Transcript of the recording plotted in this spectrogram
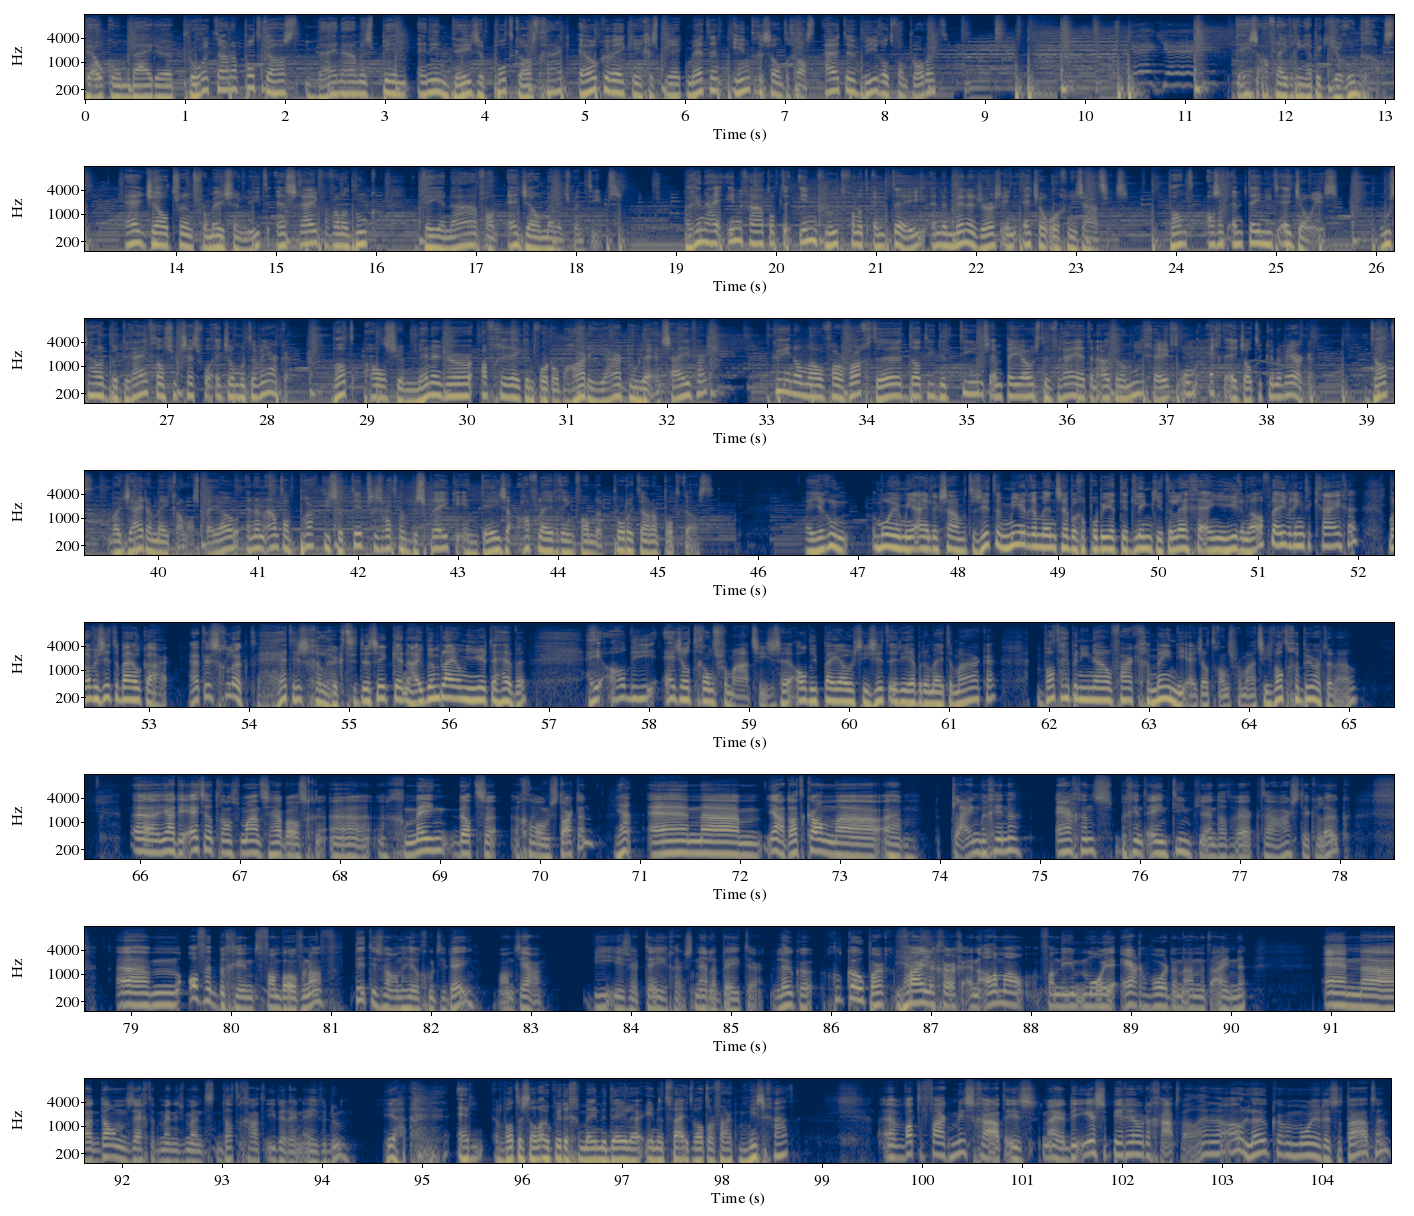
Welkom bij de Product Owner Podcast. Mijn naam is Pim en in deze podcast ga ik elke week in gesprek met een interessante gast uit de wereld van product. Deze aflevering heb ik Jeroen de gast, Agile Transformation Lead en schrijver van het boek DNA van Agile Management Teams. Waarin hij ingaat op de invloed van het MT en de managers in agile organisaties. Want als het MT niet agile is, hoe zou het bedrijf dan succesvol agile moeten werken? Wat als je manager afgerekend wordt op harde jaardoelen en cijfers? Kun je dan wel verwachten dat hij de teams en PO's de vrijheid en autonomie geeft om echt agile te kunnen werken? Dat wat jij daarmee kan als PO en een aantal praktische tips is wat we bespreken in deze aflevering van de Product Owner Podcast. Hey Jeroen, mooi om hier eindelijk samen te zitten. Meerdere mensen hebben geprobeerd dit linkje te leggen en je hier in een aflevering te krijgen. Maar we zitten bij elkaar. Het is gelukt. Het is gelukt. Dus ik, nou, ik ben blij om je hier te hebben. Hey, al die agile transformaties, al die PO's die zitten, die hebben ermee te maken. Wat hebben die nou vaak gemeen, die agile transformaties? Wat gebeurt er nou? Uh, ja, die agile transformaties hebben als uh, gemeen dat ze gewoon starten. Ja. En uh, ja, dat kan uh, klein beginnen ergens begint één teampje en dat werkt uh, hartstikke leuk. Um, of het begint van bovenaf. Dit is wel een heel goed idee. Want ja, wie is er tegen? Sneller, beter, leuker, goedkoper, veiliger en allemaal van die mooie R-woorden aan het einde. En uh, dan zegt het management, dat gaat iedereen even doen. Ja, en wat is dan ook weer de gemene deler in het feit wat er vaak misgaat? Uh, wat er vaak misgaat is, nou ja, de eerste periode gaat wel. Hè? Oh, leuke, mooie resultaten.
